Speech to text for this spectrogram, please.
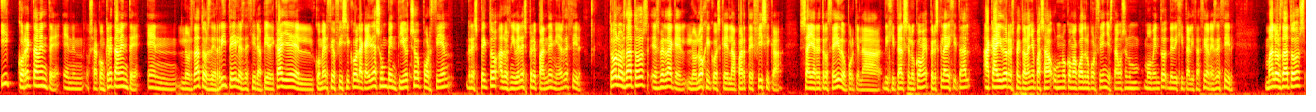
Y correctamente, en, o sea, concretamente en los datos de retail, es decir, a pie de calle, el comercio físico, la caída es un 28% respecto a los niveles prepandemia. Es decir, todos los datos, es verdad que lo lógico es que la parte física se haya retrocedido porque la digital se lo come, pero es que la digital ha caído respecto al año pasado un 1,4% y estamos en un momento de digitalización. Es decir, malos datos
